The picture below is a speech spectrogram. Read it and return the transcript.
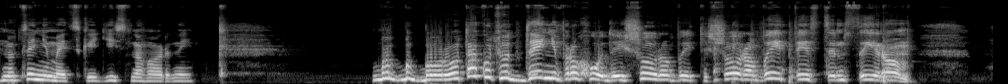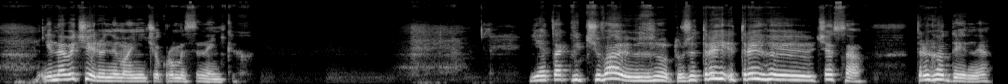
Ну, це німецький, дійсно гарний. Бу-бу-бу, Отак от, от день і проходить. І що робити? Що робити з цим сиром? І на вечерю немає нічого, крім синеньких. Я так відчуваю, ну, вже три, три е, часа, три години.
